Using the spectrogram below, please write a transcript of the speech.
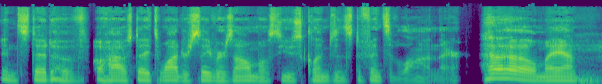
instead of Ohio State's wide receivers, I almost used Clemson's defensive line there. Oh, man.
